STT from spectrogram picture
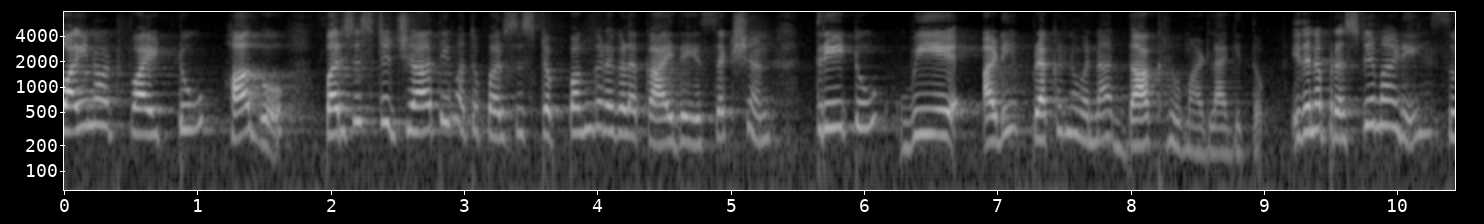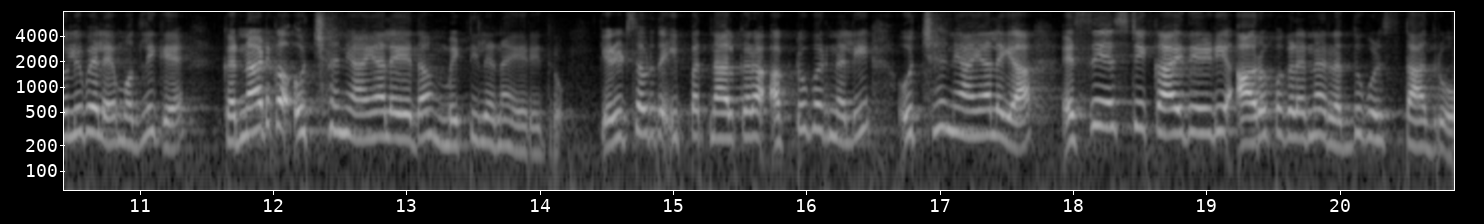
five not five two ಹಾಗೂ ಪರಿಶಿಷ್ಟ ಜಾತಿ ಮತ್ತು ಪರಿಶಿಷ್ಟ ಪಂಗಡಗಳ ಕಾಯ್ದೆಯ section three two V A ಅಡಿ ಪ್ರಕರಣವನ್ನು ದಾಖಲು ಮಾಡಲಾಗಿತ್ತು. ಇದನ್ನು ಪ್ರಶ್ನೆ ಮಾಡಿ ಸುಲಿಬೆಲೆ ಮೊದಲಿಗೆ ಕರ್ನಾಟಕ ಉಚ್ಚ ನ್ಯಾಯಾಲಯದ ಮೆಟ್ಟಿಲನ್ನು ಏರಿದ್ರು. ಎರಡ್ ಸಾವಿರದ ಇಪ್ಪತ್ನಾಲ್ಕರ ಅಕ್ಟೋಬರ್ನಲ್ಲಿ ಉಚ್ಚ ನ್ಯಾಯಾಲಯ ಎಸ್ ಸಿ ಎಸ್ ಟಿ ಕಾಯ್ದೆಯಡಿ ಆರೋಪಗಳನ್ನು ರದ್ದುಗೊಳಿಸ್ತಾದ್ರೂ.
